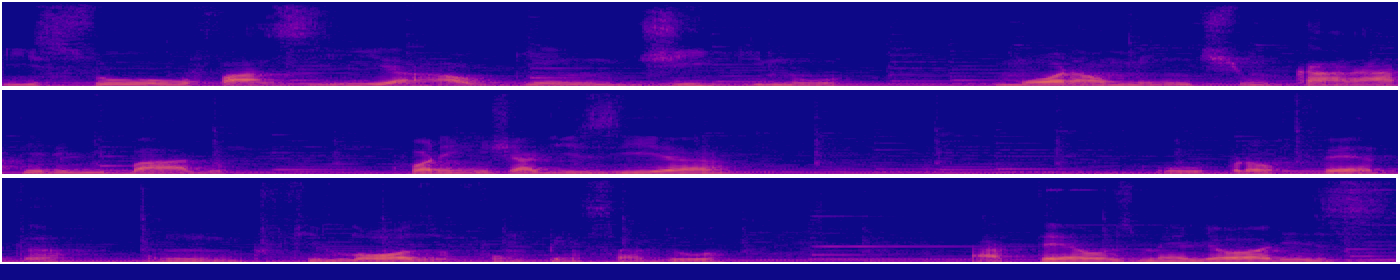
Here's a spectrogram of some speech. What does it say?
isso o fazia alguém digno moralmente, um caráter ilibado. Porém, já dizia o profeta, um filósofo, um pensador, até os melhores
